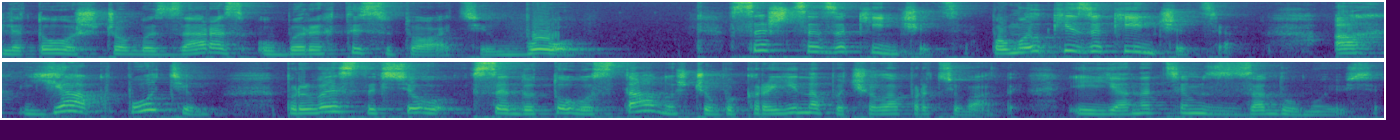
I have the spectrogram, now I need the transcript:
для того, щоб зараз уберегти ситуацію. Бо все ж це закінчиться, помилки закінчаться. А як потім привести всього, все до того стану, щоб країна почала працювати? І я над цим задумуюся.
